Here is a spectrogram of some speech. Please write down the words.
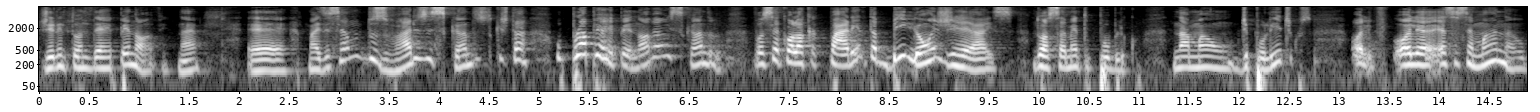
gira em torno do RP9, né? É, mas isso é um dos vários escândalos que está. O próprio RP9 é um escândalo. Você coloca 40 bilhões de reais do orçamento público na mão de políticos. Olha, olha essa semana o,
